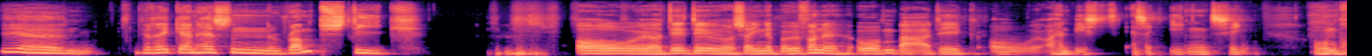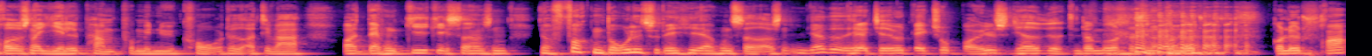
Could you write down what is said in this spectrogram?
vi, øh, vi vil rigtig gerne have sådan en rumpsteak. Og, og det, det er jo så en af bøfferne, åbenbart, ikke? Og, og han vidste altså ingenting. Og hun prøvede sådan at hjælpe ham på menukortet, og det var, og da hun gik, ikke, havde hun sådan, jeg er fucking dårlig til det her. Hun sad og sådan, jeg ved her, de havde jo begge to bøjle, så de havde ved, den der mund, der sådan går lidt, går lidt frem,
